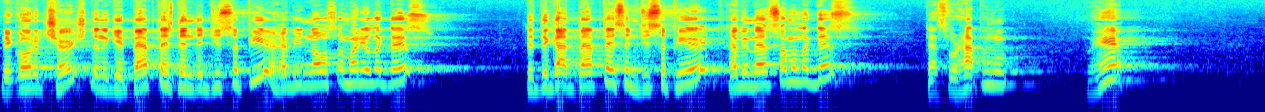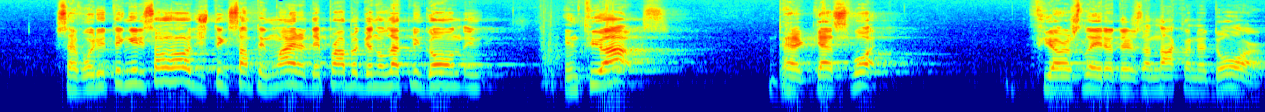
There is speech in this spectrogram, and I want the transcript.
they go to church, then they get baptized, then they disappear. Have you known somebody like this? That they got baptized and disappeared? Have you met someone like this? That's what happened with him. Said, what do you think it is? Oh, I just think something minor. They're probably going to let me go in, in a few hours. But guess what? A few hours later, there's a knock on the door,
